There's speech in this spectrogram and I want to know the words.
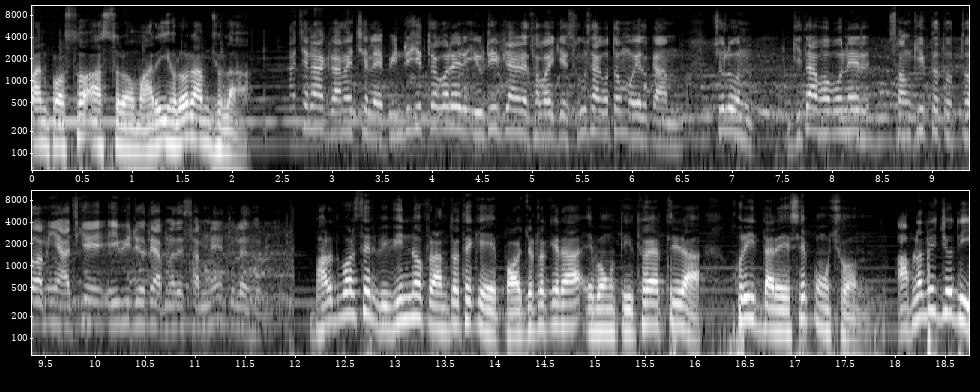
বানপ্রস্থ আশ্রম আর এই হলো রামঝুলা। আছে না গ্রামের ছেলে পিন্টু চিত্রকরের ইউটিউব চ্যানেলে সবাইকে সুস্বাগতম ওয়েলকাম। চলুন গীতা ভবনের সংক্ষিপ্ত তথ্য আমি আজকে এই ভিডিওতে আপনাদের সামনে তুলে ধরি। ভারতবর্ষের বিভিন্ন প্রান্ত থেকে পর্যটকেরা এবং তীর্থযাত্রীরা হরিদ্বারে এসে পৌঁছন। আপনাদের যদি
